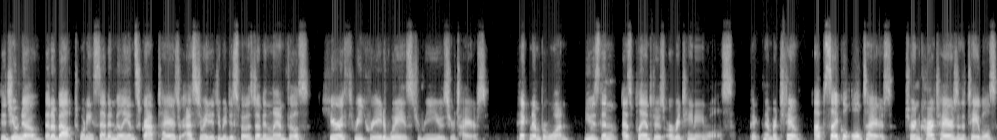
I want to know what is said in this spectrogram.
Did you know that about 27 million scrap tires are estimated to be disposed of in landfills? Here are three creative ways to reuse your tires. Pick number one use them as planters or retaining walls. Pick number two upcycle old tires, turn car tires into tables,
